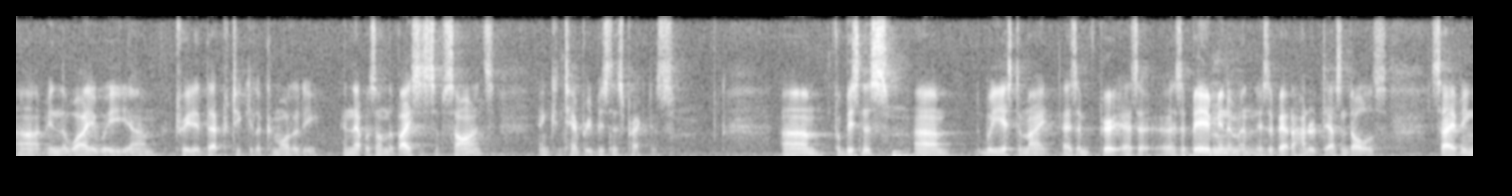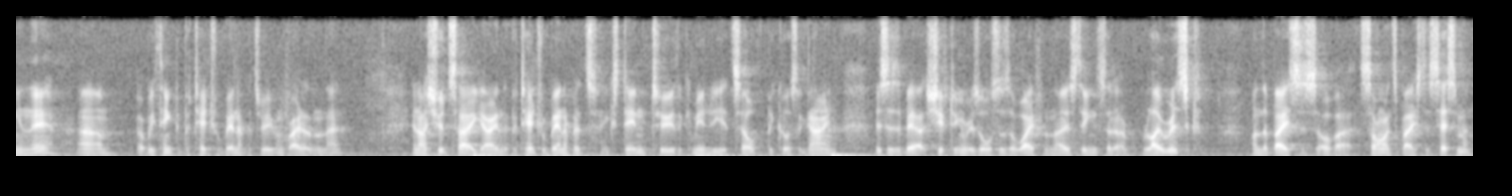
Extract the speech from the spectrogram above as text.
uh, in the way we um, treated that particular commodity and that was on the basis of science and contemporary business practice. Um, for business, um, we estimate as a, very, as, a, as a bare minimum there's about $100,000 saving in there, um, but we think the potential benefits are even greater than that. And I should say again, the potential benefits extend to the community itself because again, this is about shifting resources away from those things that are low risk on the basis of a science-based assessment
